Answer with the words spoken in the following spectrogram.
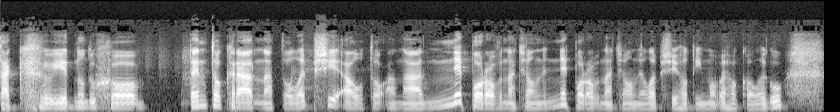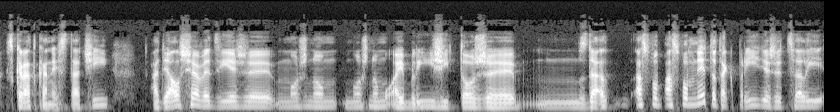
tak jednoducho tentokrát na to lepšie auto a na neporovnateľne, neporovnateľne lepšieho tímového kolegu skrátka nestačí. A ďalšia vec je, že možno, možno mu aj blíži to, že mm, zdá, aspoň, aspoň mne to tak príde, že celý,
